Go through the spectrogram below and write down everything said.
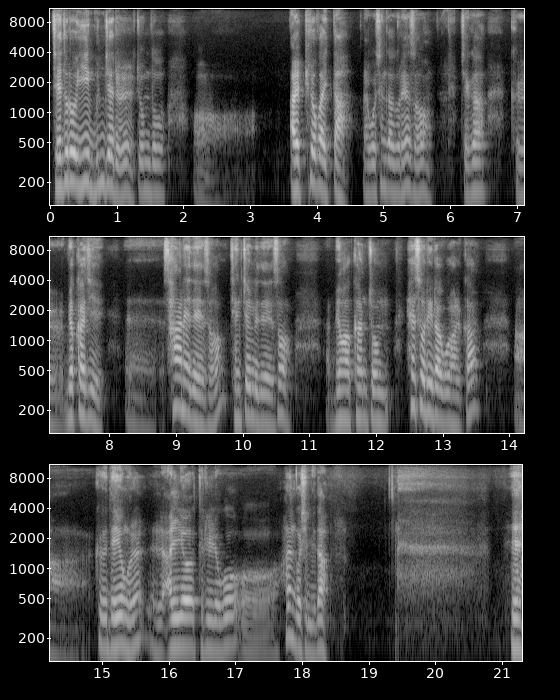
제대로 이 문제를 좀더 어, 알 필요가 있다 라고 생각을 해서 제가 그 몇 가지 사안에 대해서 쟁점에 대해서 명확한 좀 해설이라고 할까 아, 그 내용을 알려드리려고 어, 하는 것입니다. 예.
